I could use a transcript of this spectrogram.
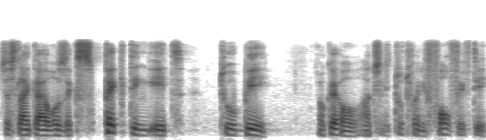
just like I was expecting it to be, okay, or actually 224.50,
